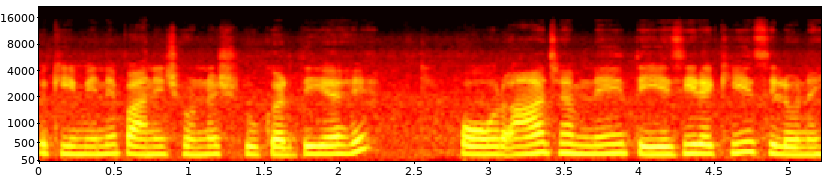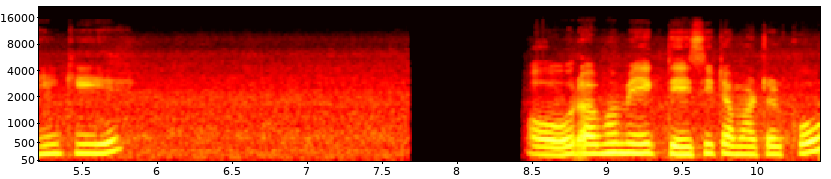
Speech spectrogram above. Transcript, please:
तो कीमे ने पानी छोड़ना शुरू कर दिया है। और आज हमने तेज़ ही रखी है, सिलो नहीं की है। और अब हम एक देसी टमाटर को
